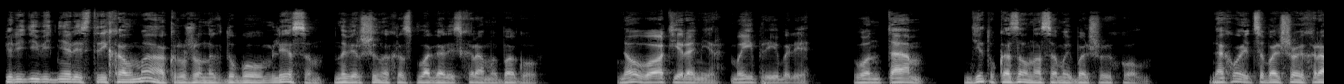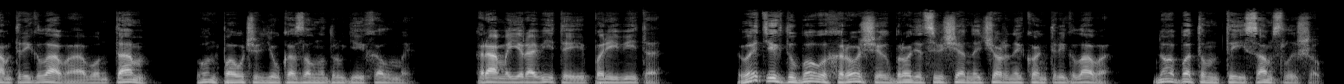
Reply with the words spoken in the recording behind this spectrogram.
Впереди виднелись три холма, окруженных дубовым лесом, на вершинах располагались храмы богов. «Ну вот, Яромир, мы и прибыли. Вон там...» Дед указал на самый большой холм. «Находится большой храм Триглава, а вон там...» Он по очереди указал на другие холмы. «Храмы Яровита и Паревита. В этих дубовых рощах бродит священный черный конь Триглава. Но об этом ты и сам слышал.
